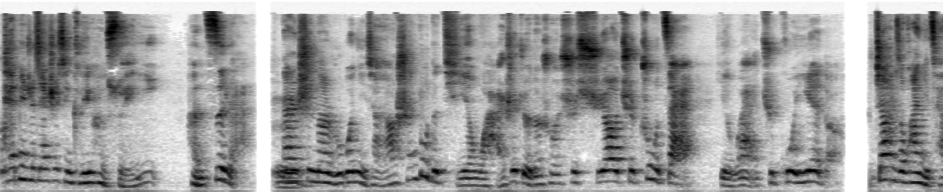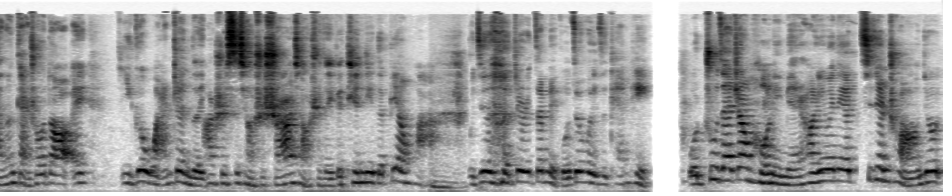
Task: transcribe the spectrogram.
camping 这件事情可以很随意、很自然，嗯但是呢，如果你想要深度的体验，我还是觉得说是需要去住在野外去过夜的。这样子的话，你才能感受到，哎，一个完整的二十四小时、十二小时的一个天地的变化。我记得就是在美国最后一次 camping，我住在帐篷里面，然后因为那个气垫床就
